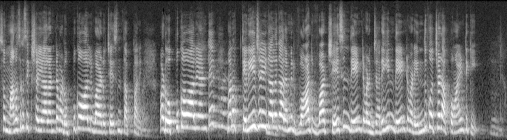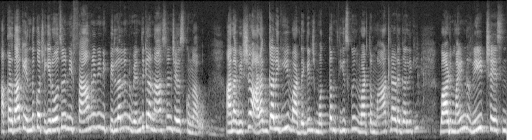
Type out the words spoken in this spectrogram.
సో మనసుకు శిక్ష వేయాలంటే వాడు ఒప్పుకోవాలి వాడు చేసిన తప్పని. వాడు ఒప్పుకోవాలి అంటే మనం తెలియజేయగలగాలి. మీరు వాడు వాడు చేసింది ఏంటి? వాడికి జరిగింది ఏంటి? వాడు ఎందుకు వచ్చాడు ఆ పాయింట్కి? అక్కడ దాకా ఎందుకు వచ్చి ఈ రోజు నీ ఫ్యామిలీని నీ పిల్లల్ని నువ్వు ఎందుకు ఇలా నాశనం చేసుకున్నావు? అన్న విషయం అడగగలిగి వాడి దగ్గర నుంచి మొత్తం తీసుకుని వాడితో మాట్లాడగలిగి వాడి మైండ్ రీడ్ చేసి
